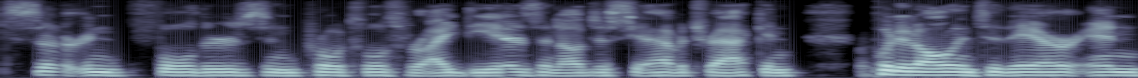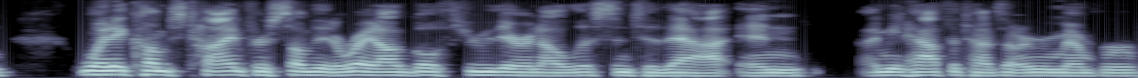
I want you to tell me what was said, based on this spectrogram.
certain folders and Pro Tools for ideas, and I'll just have a track and put it all into there. And when it comes time for something to write, I'll go through there and I'll listen to that. And I mean, half the times I don't remember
